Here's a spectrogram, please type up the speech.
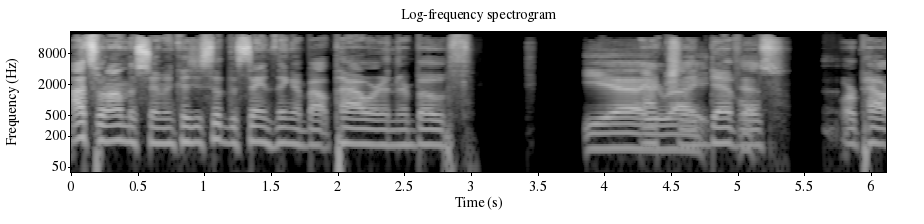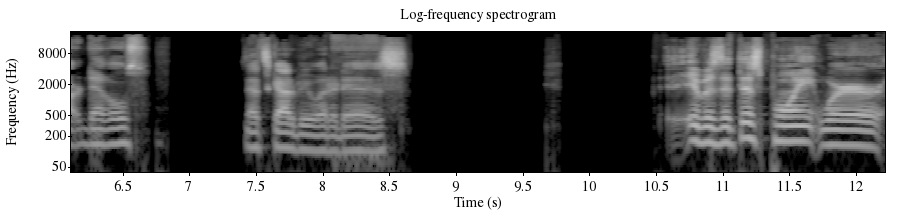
That's what I'm assuming because he said the same thing about power, and they're both yeah you're actually right devils or power devils. That's got to be what it is. It was at this point where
